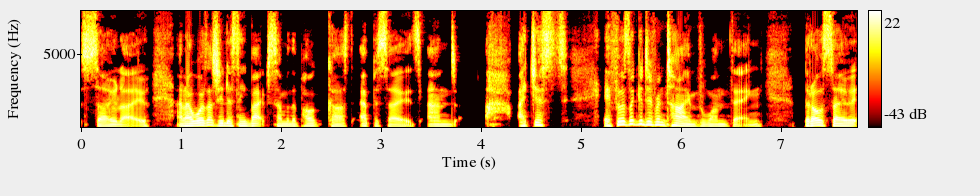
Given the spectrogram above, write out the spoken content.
solo. And I was actually listening back to some of the podcast episodes and I just, it feels like a different time for one thing, but also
